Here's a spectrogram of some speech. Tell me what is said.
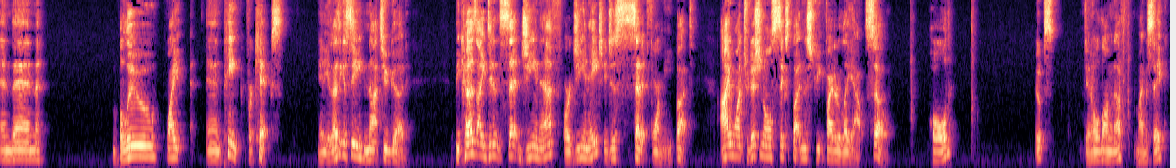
and then blue, white, and pink for kicks. And as you can see, not too good. Because I didn't set G and F or G and H, it just set it for me. But I want traditional six button Street Fighter layout. So, hold. Oops, didn't hold long enough. My mistake.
